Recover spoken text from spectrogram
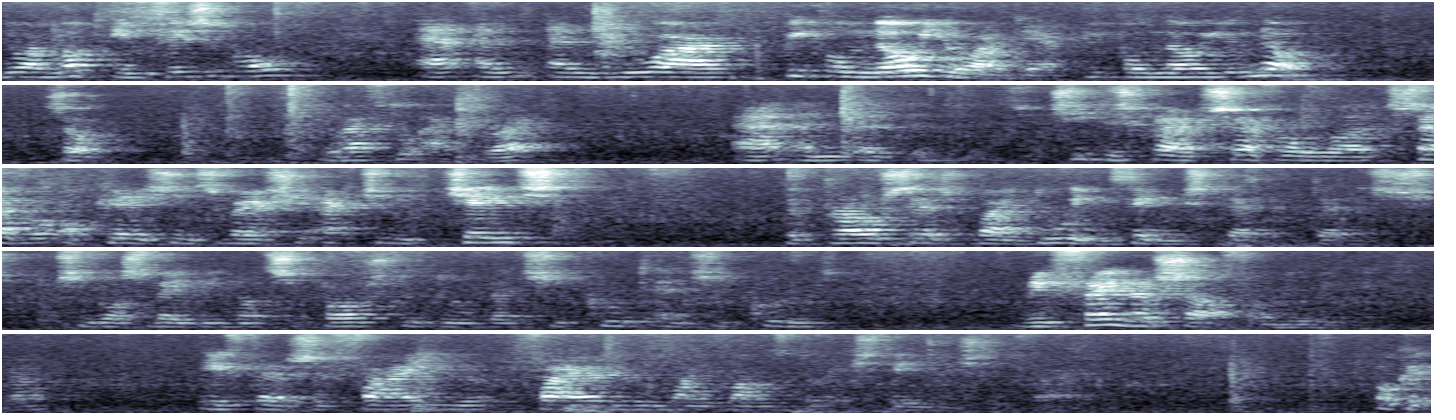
you are not invisible, and, and, and you are, people know you are there, people know you know. So, you have to act, right? And, and uh, she described several, uh, several occasions where she actually changed the process by doing things that, that she was maybe not supposed to do, but she could and she couldn't refrain herself from doing it, right? If there's a fire, fire you might want to extinguish the fire. Okay.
